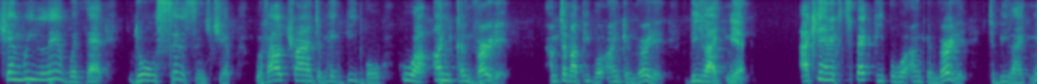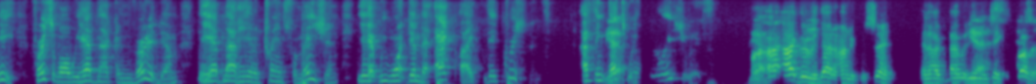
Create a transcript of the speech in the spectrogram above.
Can we live with that dual citizenship without trying to make people who are unconverted? I'm talking about people unconverted be like me. Yeah. I can't expect people who are unconverted to be like me. First of all, we have not converted them. They have not had a transformation, yet we want them to act like they're Christians. I think yeah. that's where the real issue is. Well, I, I, agree with that 100%. And I, I would yes, even take it further.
